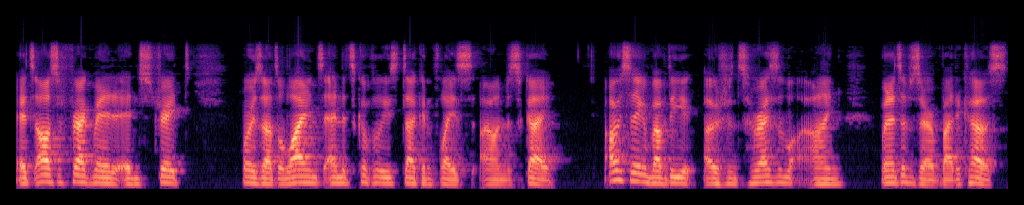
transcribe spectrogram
It's also fragmented in straight horizontal lines, and it's completely stuck in place on the sky, always staying above the ocean's horizon line when it's observed by the coast.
